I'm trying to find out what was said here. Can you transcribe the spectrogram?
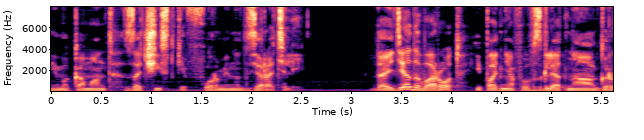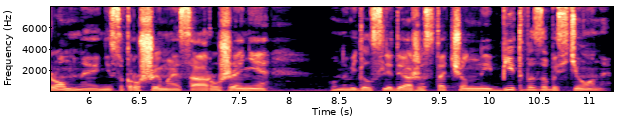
мимо команд зачистки в форме надзирателей. Дойдя до ворот и подняв взгляд на огромное несокрушимое сооружение, он увидел следы ожесточенной битвы за бастионы.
